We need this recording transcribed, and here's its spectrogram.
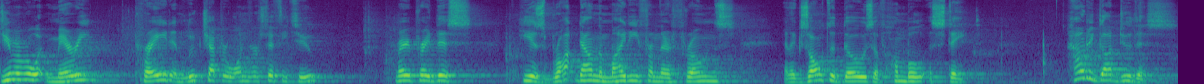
Do you remember what Mary prayed in Luke chapter 1, verse 52? Mary prayed this He has brought down the mighty from their thrones and exalted those of humble estate. How did God do this?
